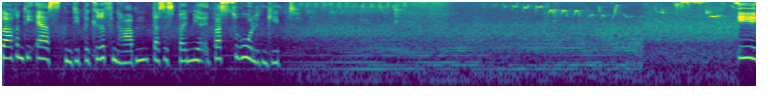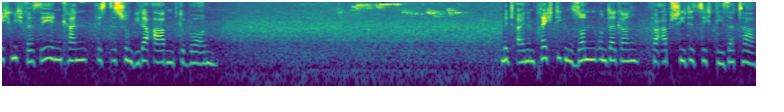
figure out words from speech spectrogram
Waren die Ersten, die begriffen haben, dass es bei mir etwas zu holen gibt. Ehe ich mich versehen kann, ist es schon wieder Abend geworden. Mit einem prächtigen Sonnenuntergang verabschiedet sich dieser Tag.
